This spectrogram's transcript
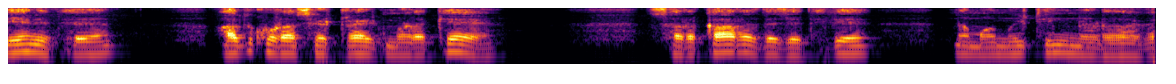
ಏನಿದೆ ಅದು ಕೂಡ ಸೆಟ್ರೈಟ್ ಮಾಡೋಕ್ಕೆ ಸರ್ಕಾರದ ಜೊತೆಗೆ ನಮ್ಮ ಮೀಟಿಂಗ್ ನಡೆದಾಗ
